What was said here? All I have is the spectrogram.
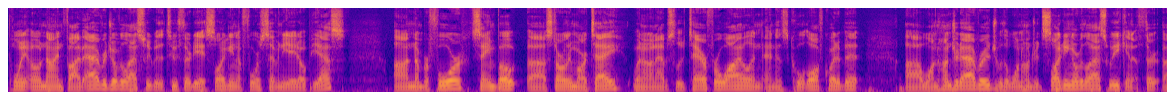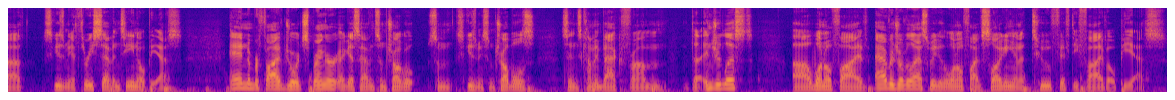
.095 average over the last week with a 238 slugging, a 478 OPS. Uh, number four, same boat, uh, Starling Marte went on absolute tear for a while and, and has cooled off quite a bit. Uh, 100 average with a 100 slugging over the last week and a thir- uh, excuse me, a 317 OPS. And number five, George Springer, I guess having some trouble, some excuse me, some troubles since coming back from the injured list. Uh, 105 average over the last week with a 105 slugging and a 255 OPS.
